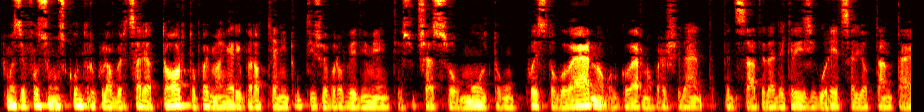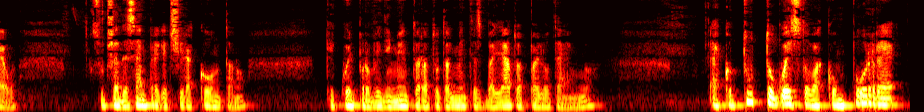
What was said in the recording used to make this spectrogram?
come se fosse uno scontro in cui l'avversario ha torto, poi magari però tieni tutti i suoi provvedimenti. È successo molto con questo governo, col governo precedente, pensate dai decreti di sicurezza agli 80 euro. Succede sempre che ci raccontano che quel provvedimento era totalmente sbagliato e poi lo tengo. Ecco, tutto questo va a comporre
